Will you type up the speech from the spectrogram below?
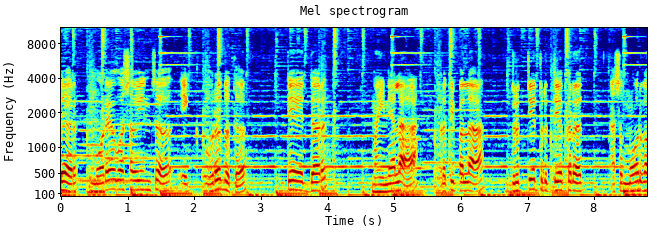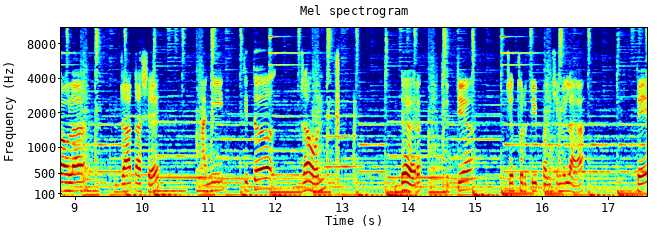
तर मोर्या गोसावींचं एक व्रत होतं. ते दर महिन्याला प्रतिपला नृत्य तृतीय करत असं मोरगावला जात असे आणि तिथं जाऊन दर तृतीय चतुर्थी पंचमीला ते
